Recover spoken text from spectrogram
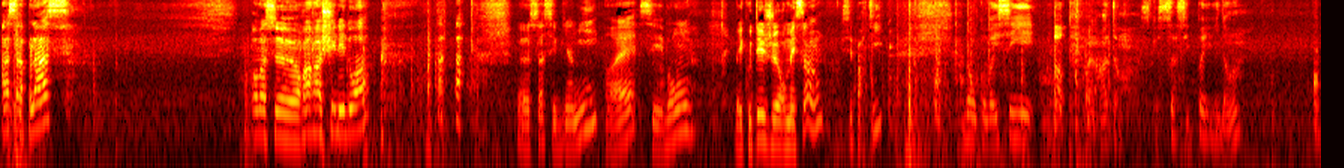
à sa place. On va se rarracher les doigts. Euh, ça c'est bien mis, ouais, c'est bon. Bah écoutez, je remets ça, hein. c'est parti. Donc on va essayer. Hop, alors attends, parce que ça c'est pas évident. hein.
